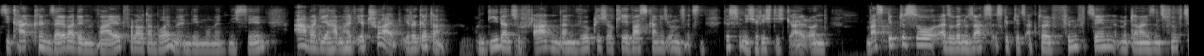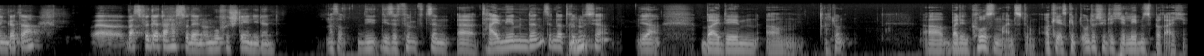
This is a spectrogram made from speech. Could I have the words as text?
sie kann, können selber den Wald vor lauter Bäume in dem Moment nicht sehen, aber die haben halt ihr Tribe, ihre Götter und die dann zu fragen, dann wirklich, okay, was kann ich umsetzen? Das finde ich richtig geil und was gibt es so, also wenn du sagst, es gibt jetzt aktuell 15, mittlerweile sind es 15 Götter, äh, was für Götter hast du denn und wofür stehen die denn? Also die, diese 15 äh, Teilnehmenden sind da drin mhm. bisher. Ja. Bei den, ähm, Achtung, äh, bei den Kursen meinst du? Okay, es gibt unterschiedliche Lebensbereiche.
